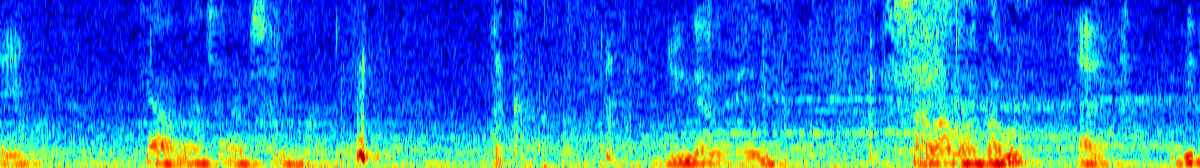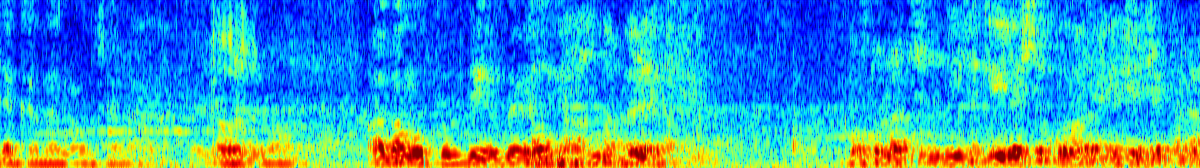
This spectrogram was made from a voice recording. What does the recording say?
İyiyim. Ya ben sana bir söyleyeyim. Bak, Dünyanın en sağlam adamı Evet. bir dakikada ne olacağını anlar. Doğrudur baba. Adam oturduğu yerde öyle ya. yalanlar böyle yapıyor. Doktorlar şimdi diyecek iyileşti, kolay diyecekler ha.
